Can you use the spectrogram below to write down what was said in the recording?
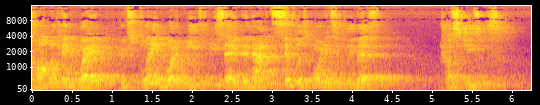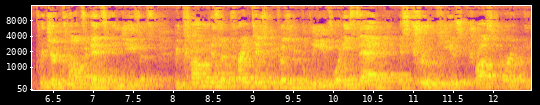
complicated way to explain what it means to be saved. And at its simplest point, it's simply this trust Jesus. Put your confidence in Jesus. Become his apprentice because you believe what he said is true. He is trustworthy.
